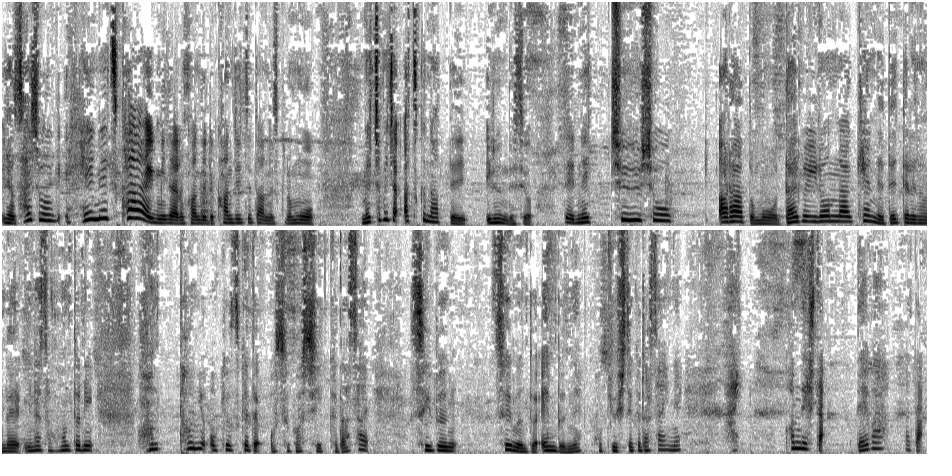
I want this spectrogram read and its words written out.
いや、最初、平熱かいみたいな感じで感じてたんですけども、めちゃめちゃ暑くなっているんですよ。で、熱中症アラートもだいぶいろんな県で出てるので、皆さん本当に、本当にお気をつけてお過ごしください。水分、水分と塩分ね、補給してくださいね。はい。コンでした。では、また。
